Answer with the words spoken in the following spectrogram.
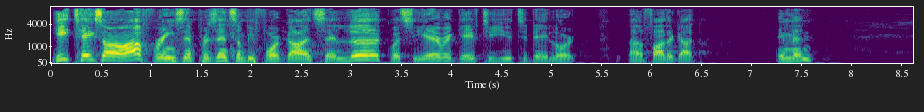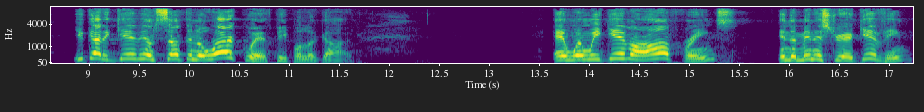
He takes our offerings and presents them before God and say, look what Sierra gave to you today, Lord, uh, Father God. Amen. You got to give him something to work with, people of God. And when we give our offerings in the ministry of giving,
